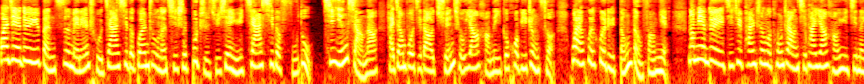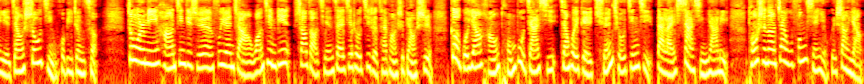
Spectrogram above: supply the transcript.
外界对于本次美联储加息的关注呢，其实不只局限于加息的幅度。其影响呢，还将波及到全球央行的一个货币政策、外汇汇率等等方面。那面对急剧攀升的通胀，其他央行预计呢也将收紧货币政策。中国人民银行经济学院副院长王建斌稍早前在接受记者采访时表示，各国央行同步加息将会给全球经济带来下行压力，同时呢债务风险也会上扬。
